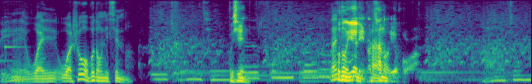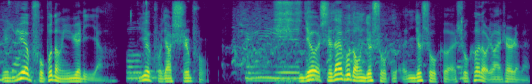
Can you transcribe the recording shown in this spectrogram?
哎，我我说我不懂，你信吗？不信，不懂乐理能看懂乐谱？你乐谱不等于乐理呀，乐谱叫识谱。你就实在不懂，你就数歌，你就数歌数蝌蚪就完事儿了呗。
